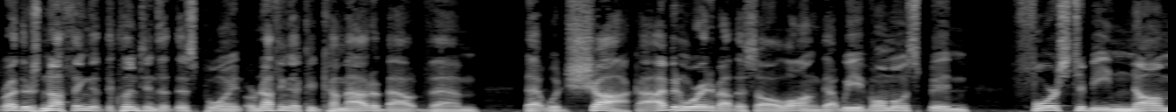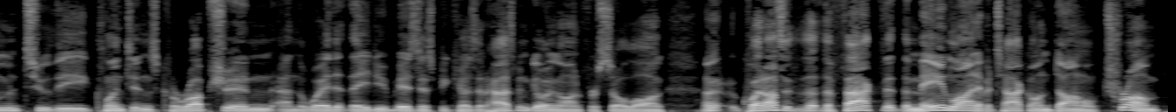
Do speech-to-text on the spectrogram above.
Right. There's nothing that the Clintons at this point, or nothing that could come out about them that would shock. I've been worried about this all along, that we've almost been forced to be numb to the Clintons' corruption and the way that they do business because it has been going on for so long. I mean, quite honestly, the, the, fact that the main line of attack on Donald Trump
